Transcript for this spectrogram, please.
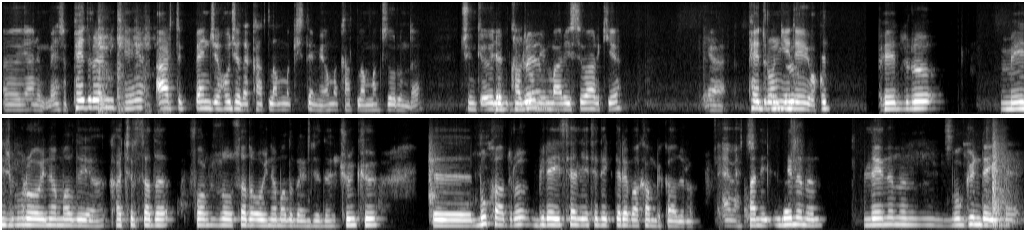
Ee, yani mesela Pedro Enrique'ye artık bence hoca da katlanmak istemiyor ama katlanmak zorunda. Çünkü öyle bir kadro mimarisi var ki ya Pedro'nun Pedro- yedeği yok. Pedro mecbur oynamalı ya. Kaçırsa da formsuz olsa da oynamalı bence de. Çünkü e, bu kadro bireysel yeteneklere bakan bir kadro. Evet. Hani Lennon'ın Lennon'ın bugün de yine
